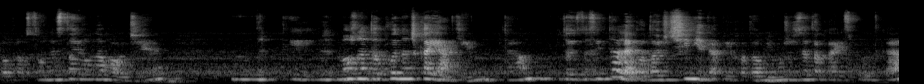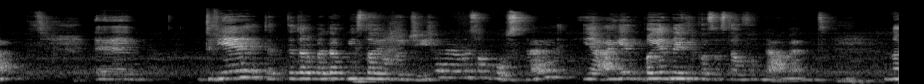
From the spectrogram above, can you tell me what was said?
po prostu, one stoją na wodzie. I Można dopłynąć kajakiem tam, to jest dosyć daleko, dojść się nie da piechotą, mimo że zatoka jest płytka. Dwie te, te torpedownie stoją do dziś, ale one są puste, a jed, po jednej tylko został fundament. No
